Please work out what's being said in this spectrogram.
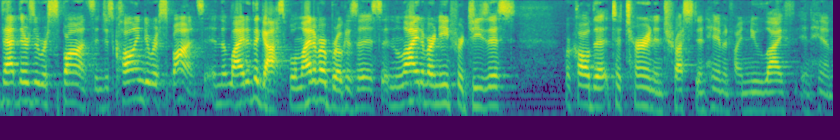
that there's a response and just calling to response in the light of the gospel, in light of our brokenness, in light of our need for Jesus. We're called to, to turn and trust in Him and find new life in Him.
